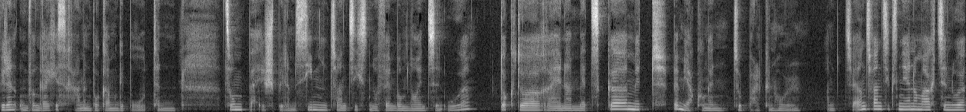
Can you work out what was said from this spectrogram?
wird ein umfangreiches Rahmenprogramm geboten. Zum Beispiel am 27. November um 19 Uhr Dr. Rainer Metzger mit Bemerkungen zu Balkenhol. Am 22. Januar um 18 Uhr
